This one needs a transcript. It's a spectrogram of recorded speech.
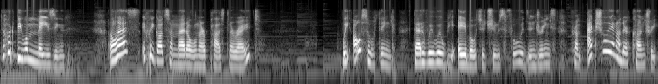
That would be amazing. Unless if we got some metal in our pasta, right? We also think that we will be able to choose foods and drinks from actually another country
